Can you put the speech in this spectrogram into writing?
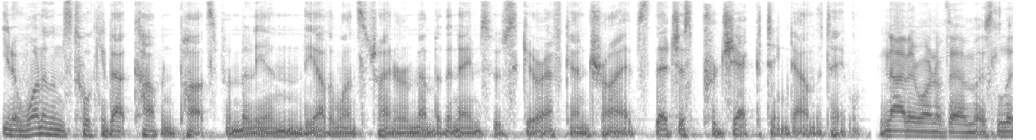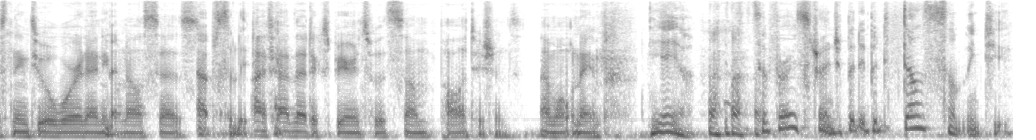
You know, one of them's talking about carbon parts per million. The other one's trying to remember the names of obscure Afghan tribes. They're just projecting down the table. Neither one of them is listening to a word anyone no, else says. Absolutely. I've had that experience with some politicians. I won't name. Yeah, yeah. it's, it's a very strange, but it, but it does something to you.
